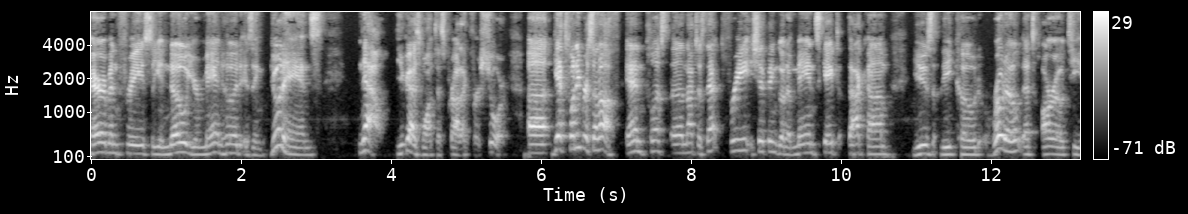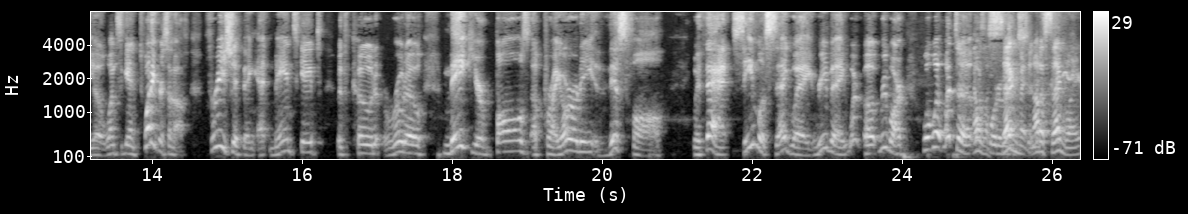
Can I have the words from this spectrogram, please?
paraben free. So you know your manhood is in good hands. Now, you guys want this product for sure. Uh, get 20% off. And plus, uh, not just that, free shipping. Go to manscaped.com. Use the code ROTO. That's R O T O. Once again, 20% off. Free shipping at Manscaped with code ROTO. Make your balls a priority this fall with that seamless segue, Rebay, uh, Hribar. Well, what what's a, that was a segment, not a segue.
